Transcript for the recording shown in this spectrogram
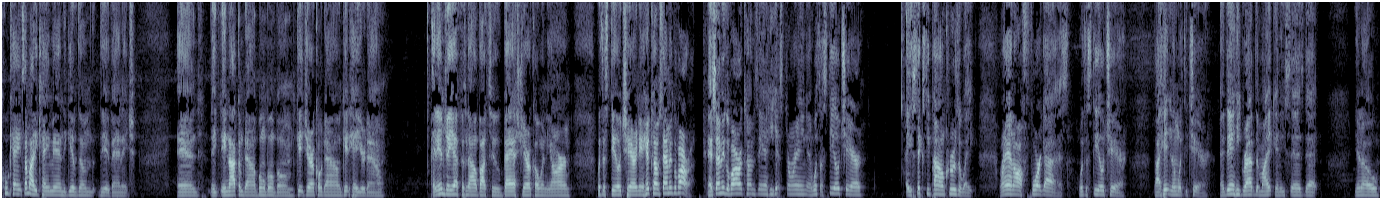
who came? Somebody came in to give them the advantage, and they they knock him down. Boom, boom, boom. Get Jericho down. Get Hager down. And MJF is now about to bash Jericho in the arm with a steel chair. And then here comes Sammy Guevara. And Sammy Guevara comes in, he hits the ring, and with a steel chair, a 60 pound cruiserweight ran off four guys with a steel chair by hitting them with the chair. And then he grabbed the mic and he says that, you know,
